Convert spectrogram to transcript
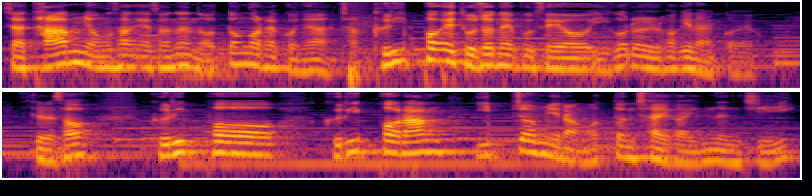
자, 다음 영상에서는 어떤 걸 할 거냐? 자, 그리퍼에 도전해 보세요. 이거를 확인할 거예요. 그래서 그리퍼 그리퍼랑 입점이랑 어떤 차이가 있는지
